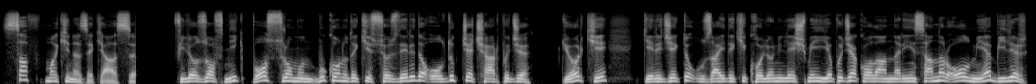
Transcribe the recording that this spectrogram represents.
saf makina zekası. Filozof Nick Bostrom'un bu konudaki sözleri de oldukça çarpıcı. Diyor ki, gelecekte uzaydaki kolonileşmeyi yapacak olanlar insanlar olmayabilir.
